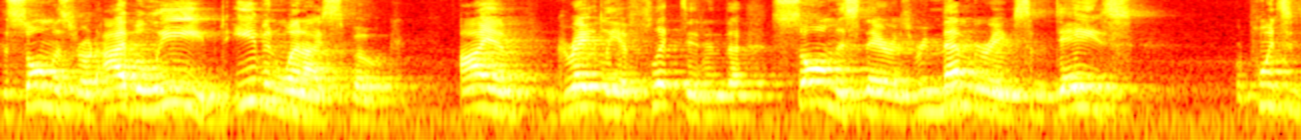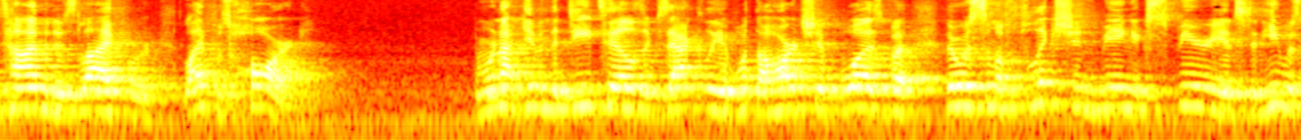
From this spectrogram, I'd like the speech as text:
the psalmist wrote, I believed even when I spoke. I am greatly afflicted. And the psalmist there is remembering some days or points in time in his life where life was hard. And we're not given the details exactly of what the hardship was, but there was some affliction being experienced. And he was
